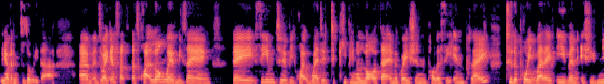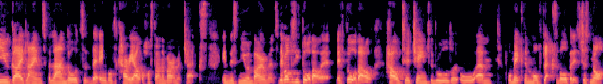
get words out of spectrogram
The evidence is already there. Um, and so I guess that's that's quite a long way of me saying they seem to be quite wedded to keeping a lot of their immigration policy in play to the point where they've even issued new guidelines for landlords so that they're able to carry out the hostile environment checks in this new environment. So they've obviously thought about it. They've thought about how to change the rules or or, um, or make them more flexible, but it's just not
